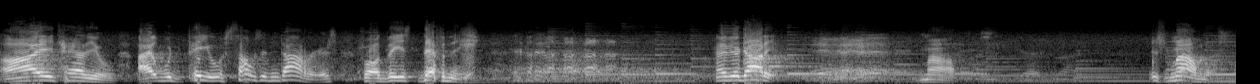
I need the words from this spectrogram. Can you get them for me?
I tell you, I would pay you thousand dollars for this definition. Have you got it? Amen. Marvelous. It's marvelous.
